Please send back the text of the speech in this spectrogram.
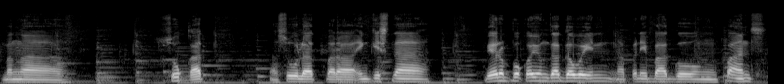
mga sukat na sulat para in case na meron po kayong gagawin na panibagong pants,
